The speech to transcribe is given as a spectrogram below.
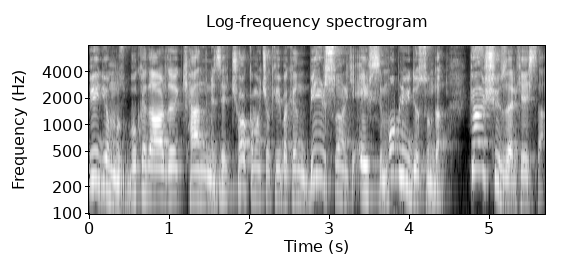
Videomuz bu kadardı. Kendinize çok ama çok iyi bakın. Bir sonraki FC Mobile videosunda görüşürüz arkadaşlar.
